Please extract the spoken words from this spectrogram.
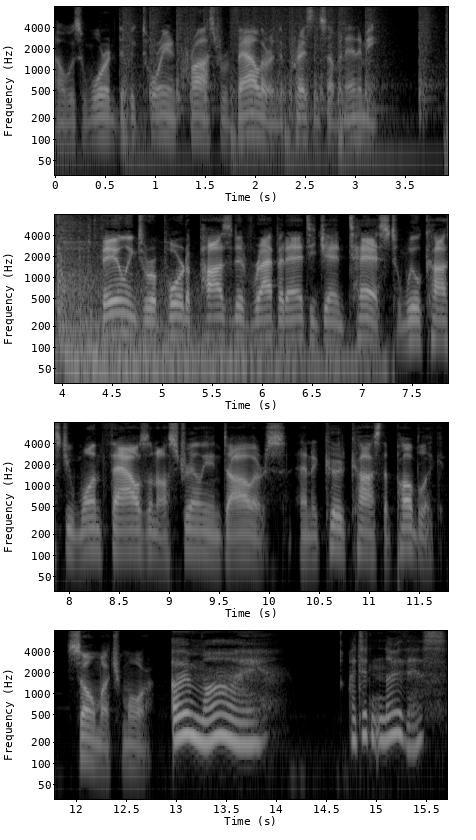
I was awarded the Victorian Cross for valor in the presence of an enemy. Failing to report a positive rapid antigen test will cost you 1,000 Australian dollars, and it could cost the public so much more. Oh my. I didn't know this.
